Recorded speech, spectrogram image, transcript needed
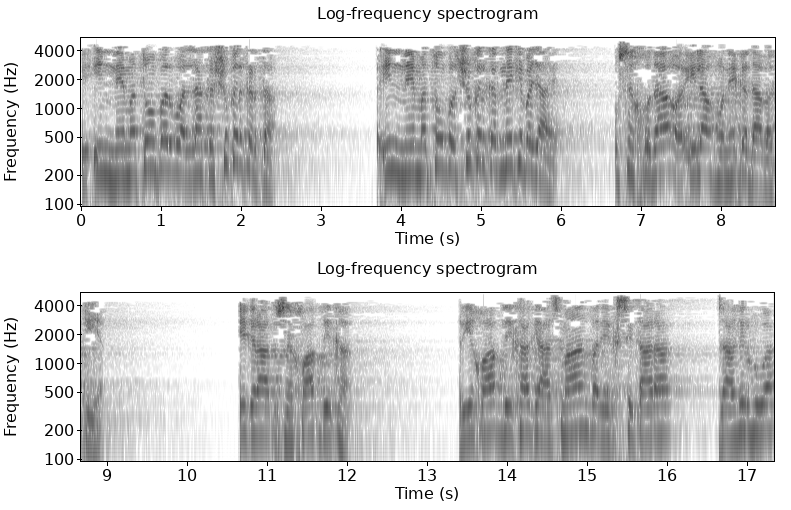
کہ ان نعمتوں پر وہ اللہ کا شکر کرتا، ان نعمتوں پر شکر کرنے کے بجائے اس نے خدا اور الہ ہونے کا دعویٰ کیا۔ ایک رات اس نے خواب دیکھا۔ اور یہ خواب دیکھا کہ آسمان پر ایک ستارہ ظاہر ہوا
